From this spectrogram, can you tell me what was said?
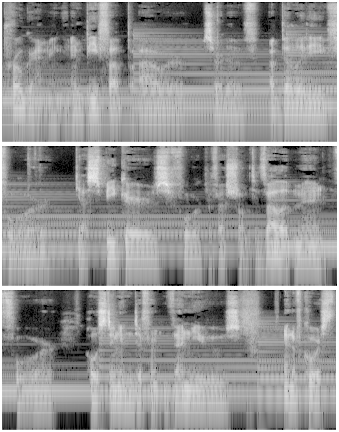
programming and beef up our sort of ability for guest speakers, for professional development, for hosting in different venues. And of course,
